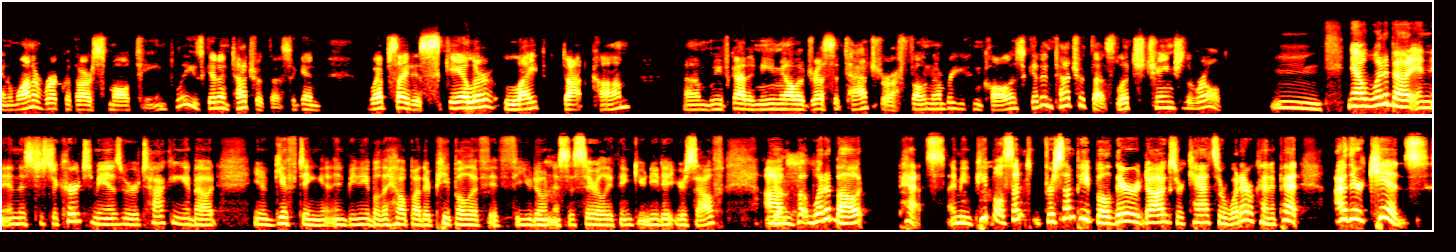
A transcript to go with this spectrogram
and want to work with our small team, please get in touch with us. Again, website is scalarlight.com. Um, we've got an email address attached or a phone number. You can call us. Get in touch with us. Let's change the world. Mm. Now, what about, and, and this just occurred to me as we were talking about, you know, gifting and, and being able to help other people if, if you don't necessarily think you need it yourself. Um, yes. But what about pets? I mean, people, some, for some people, their dogs or cats or whatever kind of pet are their kids.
